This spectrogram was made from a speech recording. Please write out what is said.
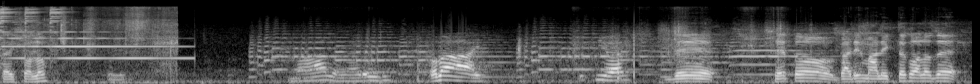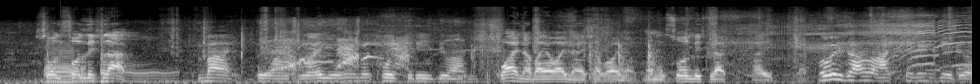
তাই চলো। ভালো ও ভাই। কি হয়? যে সে তো গাড়ির মালিক তো কলো যে চল চল্লিশ লাখ। ভাই পঁয়ত্রিশ দিবান হয় না ভাই হয় না এসব হয় না। মানে চল্লিশ লাখ ভাই। ওই যাও আটত্রিশ দিয়ে যাও।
